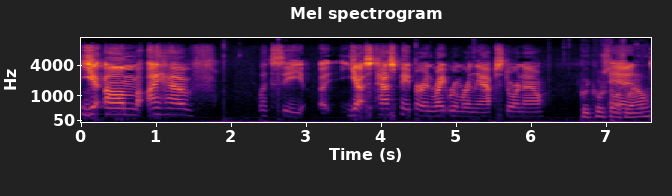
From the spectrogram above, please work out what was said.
Yeah, um, I have. Let's see. Uh, yes, Task Paper and Write Room are in the App Store now. Quick Cursor as well.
